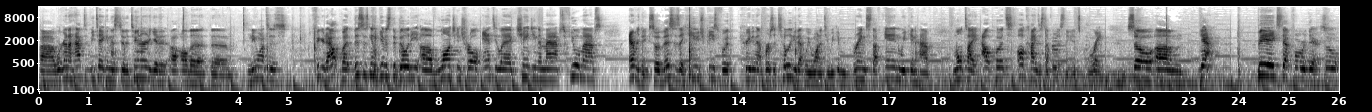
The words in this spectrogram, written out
uh, we're gonna have to be taking this to the tuner to get it, uh, all the, the nuances figured out, but this is gonna give us the ability of launch control, anti-lag, changing the maps, fuel maps, everything. So this is a huge piece with creating that versatility that we wanted to. We can bring stuff in, we can have multi outputs, all kinds of stuff with this thing. It's great. So um, yeah, big step forward there. So,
